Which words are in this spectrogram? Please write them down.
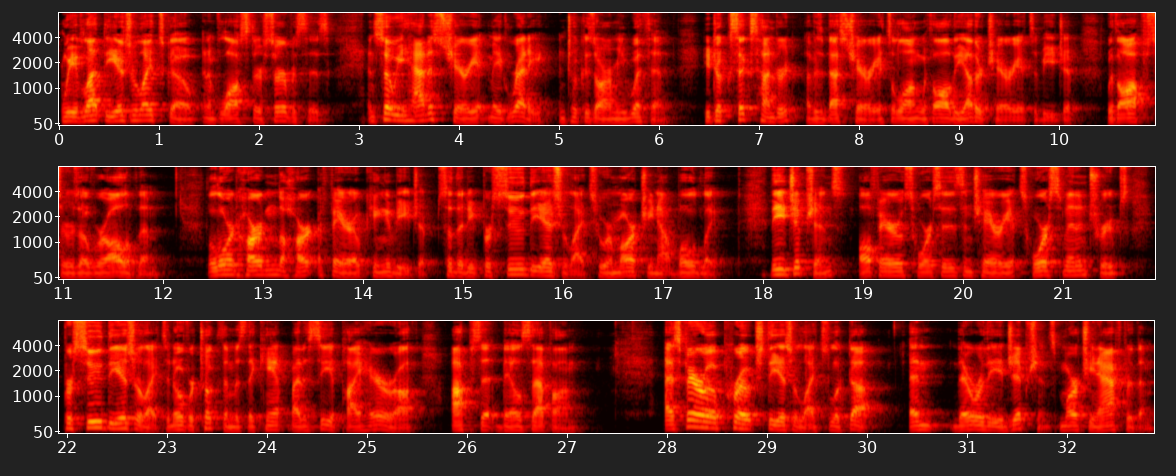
We have let the Israelites go and have lost their services. And so he had his chariot made ready and took his army with him. He took 600 of his best chariots, along with all the other chariots of Egypt, with officers over all of them. The Lord hardened the heart of Pharaoh, king of Egypt, so that he pursued the Israelites who were marching out boldly. The Egyptians, all Pharaoh's horses and chariots, horsemen and troops, pursued the Israelites and overtook them as they camped by the sea of Pi-hahiroth, opposite Baal Zephon. As Pharaoh approached, the Israelites looked up, and there were the Egyptians marching after them.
